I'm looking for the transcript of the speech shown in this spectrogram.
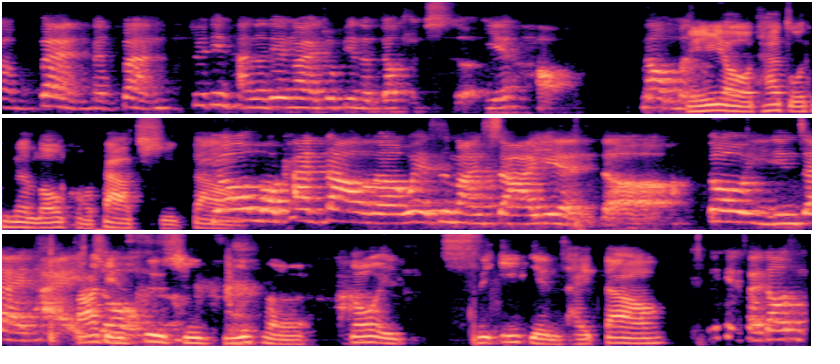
很棒，很棒。最近谈的恋爱就变得比较准时了，也好。那我们没有，他昨天的 local 大迟到。有我看到了，我也是蛮傻眼的，都已经在台八点四十集合，都十一点才到。十一点才到什么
